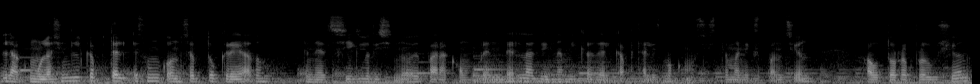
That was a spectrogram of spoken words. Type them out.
la acumulación del capital es un concepto creado en el siglo XIX para comprender las dinámicas del capitalismo como sistema en expansión autorreproducción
